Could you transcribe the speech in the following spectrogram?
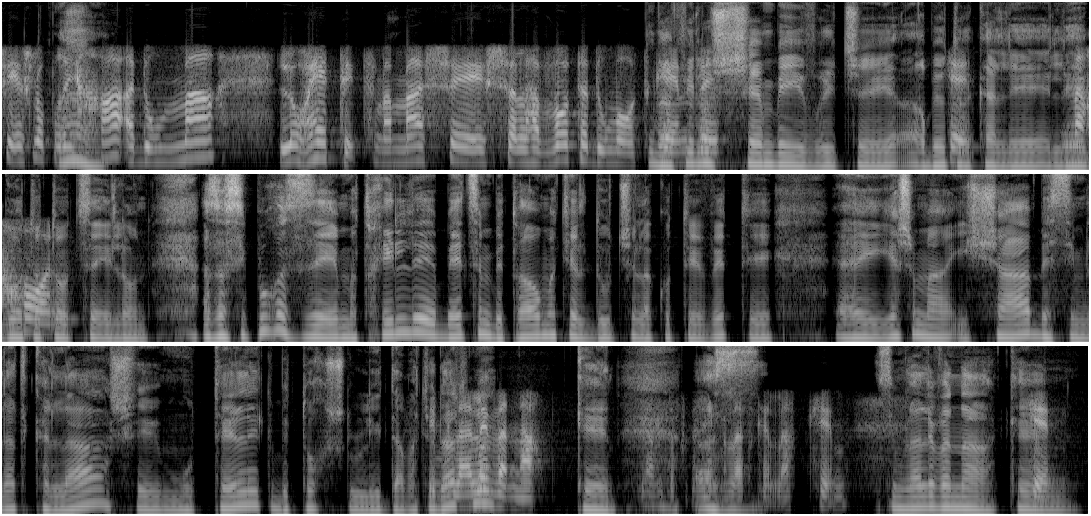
שיש לו פריחה אדומה. לוהטת, ממש אה, שלהבות אדומות. כן, ואפילו כן, שם בעברית שהרבה יותר כן. קל להגות נכון. אותו, צאלון. אז הסיפור הזה מתחיל אה, בעצם בטראומת ילדות של הכותבת. אה, יש שם אישה בשמלת כלה שמוטלת בתוך שלולית דם. את יודעת מה? שמלה לבנה. כן. גם בשמלת כלה, כן. שמלה לבנה, כן. כן.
